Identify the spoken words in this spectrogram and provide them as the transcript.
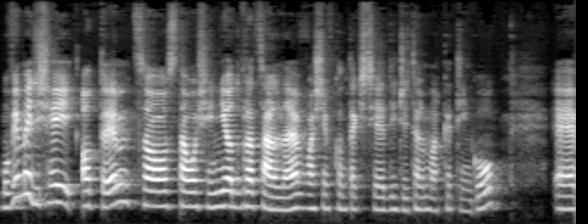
Mówimy dzisiaj o tym, co stało się nieodwracalne właśnie w kontekście digital marketingu. E,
